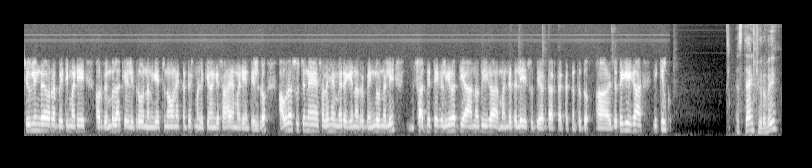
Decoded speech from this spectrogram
ಶಿವಲಿಂಗ ಅವರ ಭೇಟಿ ಮಾಡಿ ಅವ್ರ ಬೆಂಬಲ ಕೇಳಿದ್ರು ನನಗೆ ಚುನಾವಣೆ ಕಂಟೆಸ್ಟ್ ಮಾಡ್ಲಿಕ್ಕೆ ನನಗೆ ಸಹಾಯ ಮಾಡಿ ಅಂತ ಹೇಳಿದ್ರು. ಅವರ ಸೂಚನೆ ಸಲಹೆ ಮೇರೆಗೆ ಏನಾದ್ರು ಬೆಂಗಳೂರಿನಲ್ಲಿ ಸಾಧ್ಯತೆಗಳು ಇರತ್ಯಾ ಅನ್ನೋದು ಈಗ ಮಂಡ್ಯದಲ್ಲಿ ಸುದ್ದಿ ಹರಿದಾಡ್ತಾ ಇರ್ತಕ್ಕಂಥದ್ದು. ಆ, ಜೊತೆಗೆ ಈಗ ನಿಖಿಲ್ ಥ್ಯಾಂಕ್ ಯು ರವಿ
